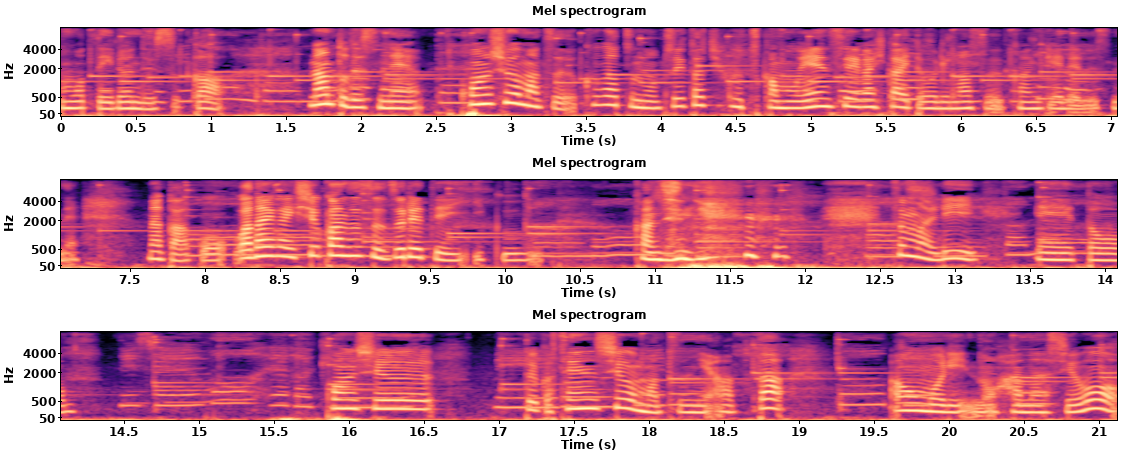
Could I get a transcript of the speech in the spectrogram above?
思っているんですが、なんとですね、今週末、9月の1日2日も遠征が控えております関係でですね、なんかこう、話題が1週間ずつずれていく感じに つまり、えっ、ー、と、今週というか先週末にあった青森の話を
